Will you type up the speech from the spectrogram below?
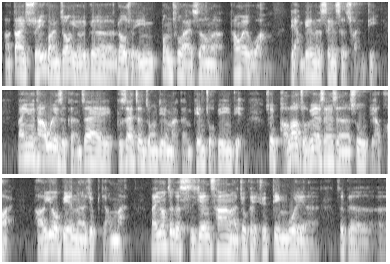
啊，当你水管中有一个漏水音蹦出来的时候呢，它会往两边的 sensor 传递。那因为它位置可能在不是在正中间嘛，可能偏左边一点，所以跑到左边的 sensor 呢速度比较快。跑，右边呢就比较慢。那用这个时间差呢，就可以去定位呢这个呃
